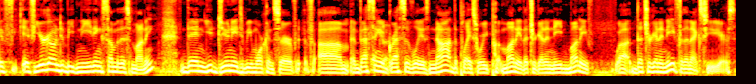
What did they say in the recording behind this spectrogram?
if if you're going to be needing some of this money, then you do need to be more conservative. Um, investing okay. aggressively is not the place where you put money that you're going to need money uh, that you're going to need for the next few years.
